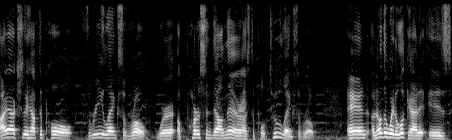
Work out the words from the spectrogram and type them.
I actually have to pull three lengths of rope, where a person down there has to pull two lengths of rope. And another way to look at it is,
